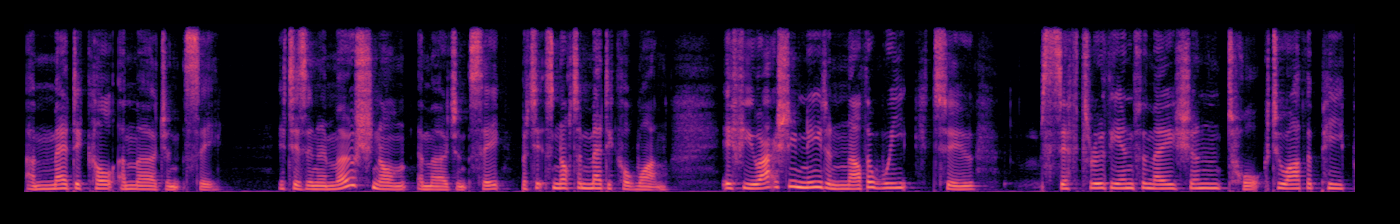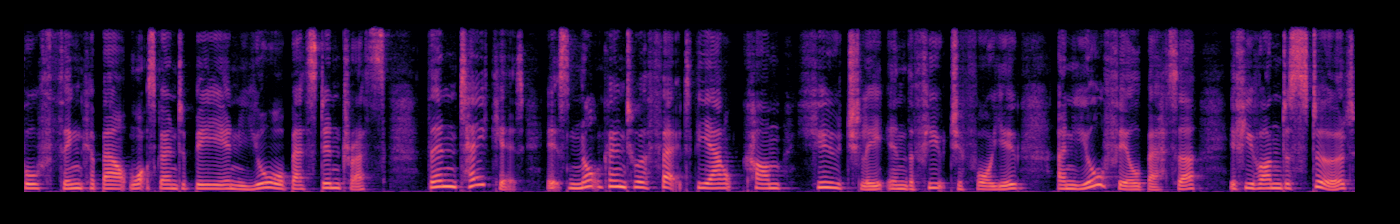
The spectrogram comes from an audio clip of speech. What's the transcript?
a medical emergency. It is an emotional emergency, but it's not a medical one. If you actually need another week to sift through the information, talk to other people, think about what's going to be in your best interests, then take it. It's not going to affect the outcome hugely in the future for you, and you'll feel better if you've understood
